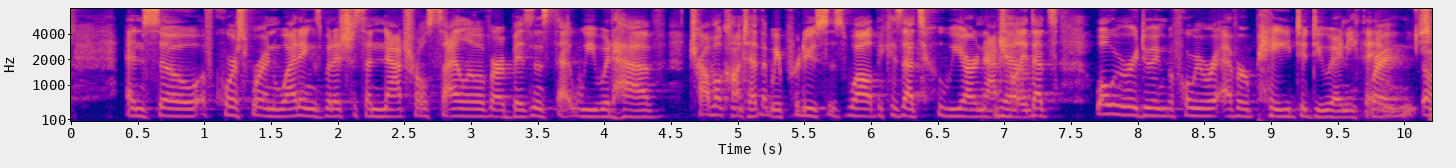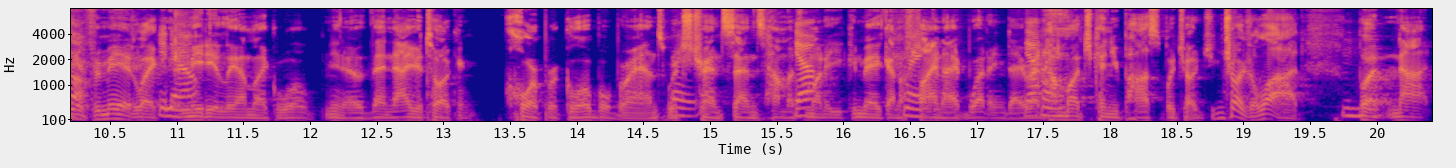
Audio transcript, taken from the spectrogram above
Yes. And so, of course, we're in weddings, but it's just a natural silo of our business that we would have travel content that we produce as well, because that's who we are naturally. Yeah. That's what we were doing before we were ever paid to do anything. Right. See, Oh, for me, it like you know? immediately, I'm like, well, you know, then now you're talking corporate global brands, which Right. transcends how much Yeah. money you can make on a Right. finite wedding day, Yeah. right? How much can you possibly charge? You can charge a lot, Mhm. but not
